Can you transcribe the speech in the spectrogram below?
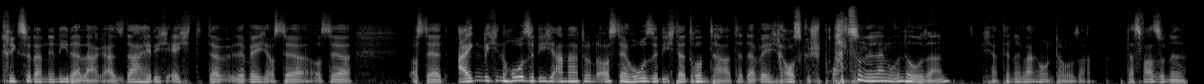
kriegst du dann eine Niederlage. Also da hätte ich echt, da, da wäre ich aus der, aus der aus der eigentlichen Hose, die ich anhatte und aus der Hose, die ich da drunter hatte, da wäre ich rausgesprungen. Hast du eine lange Unterhose an? Ich hatte eine lange Unterhose an. Das war so eine,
